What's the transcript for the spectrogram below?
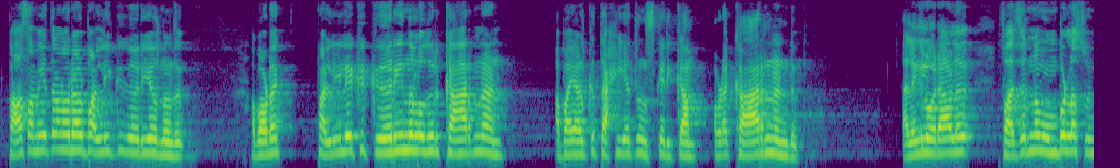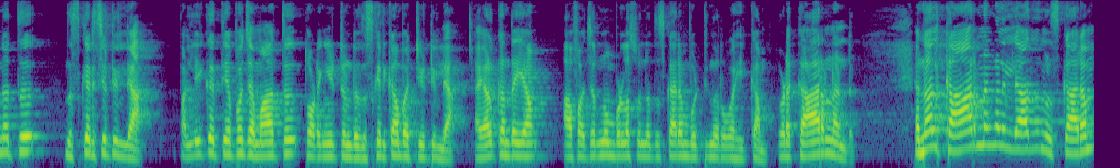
അപ്പൊ ആ സമയത്താണ് ഒരാൾ പള്ളിക്ക് കയറി വന്നത്. അപ്പോൾ അവിടെ പള്ളിയിലേക്ക് കയറി എന്നുള്ളതൊരു കാരണമാണ് അപ്പോൾ അയാൾക്ക് തഹിയത്ത് നിസ്കരിക്കാം. അവിടെ കാരണമുണ്ട് അല്ലെങ്കിൽ ഒരാൾ ഫജറിന് മുമ്പുള്ള സുന്നത്ത് നിസ്കരിച്ചിട്ടില്ല. പള്ളിക്ക് എത്തിയപ്പോൾ ജമാഅത്ത് തുടങ്ങിയിട്ടുണ്ട്. നിസ്കരിക്കാൻ പറ്റിയിട്ടില്ല. അയാൾക്ക് എന്ത് ചെയ്യാം? ആ ഫജറിന് മുമ്പുള്ള സുന്നത്ത് നിസ്കാരം വീട്ടിൽ നിർവഹിക്കാം. ഇവിടെ കാരണമുണ്ട് എന്നാൽ കാരണങ്ങളില്ലാതെ നിസ്കാരം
